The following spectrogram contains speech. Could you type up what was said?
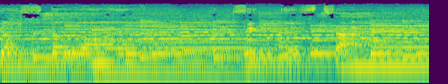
just alive when fingers sad.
